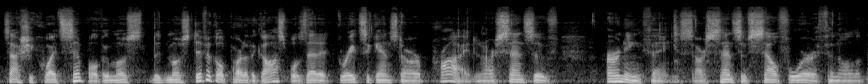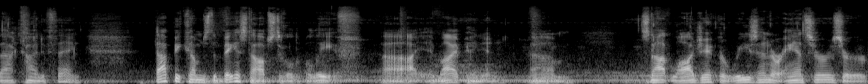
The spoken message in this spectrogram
It's actually quite simple. The most the most difficult part of the gospel is that it grates against our pride and our sense of earning things, our sense of self worth, and all of that kind of thing. That becomes the biggest obstacle to belief, uh, in my opinion. Um, it's not logic or reason or answers or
